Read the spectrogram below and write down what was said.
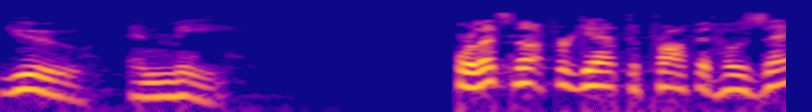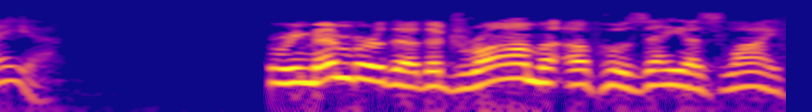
you and me. Or let's not forget the prophet Hosea. Remember the, the drama of Hosea's life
